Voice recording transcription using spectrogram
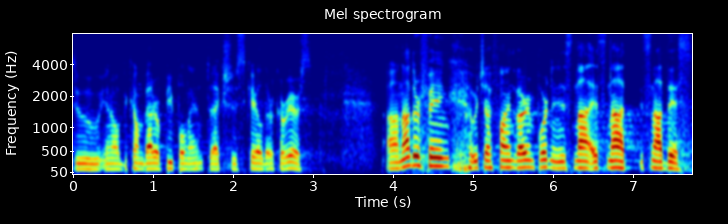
to you know, become better people and to actually scale their careers. Another thing which I find very important is not, it's, not, it's not this,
